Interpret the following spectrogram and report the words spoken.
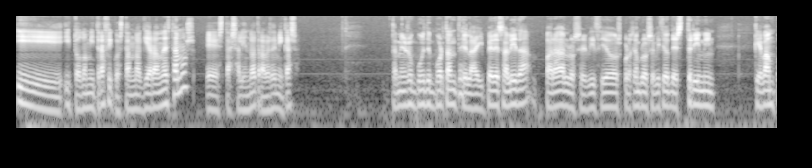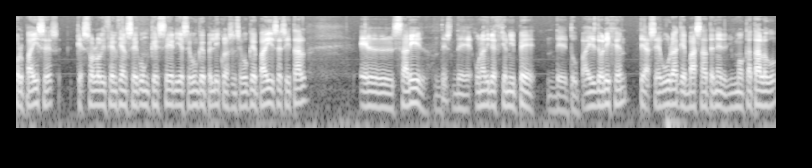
y, y todo mi tráfico, estando aquí ahora donde estamos, eh, está saliendo a través de mi casa. También es un punto importante la IP de salida para los servicios, por ejemplo, los servicios de streaming que van por países, que solo licencian según qué series, según qué películas, en según qué países y tal. El salir desde una dirección IP de tu país de origen te asegura que vas a tener el mismo catálogo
